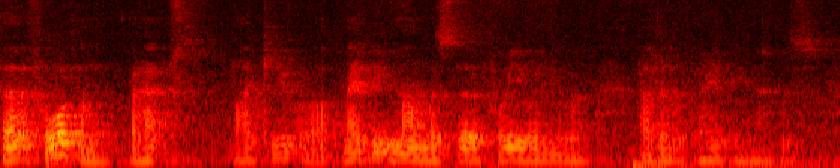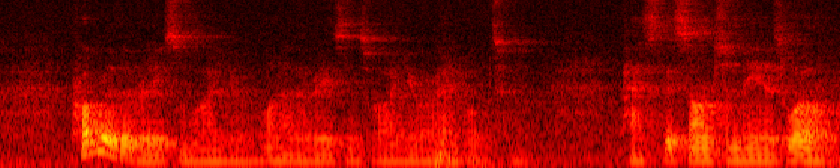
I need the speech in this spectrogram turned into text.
there for them, perhaps like you or maybe Mum was there for you when you were a little baby. That was probably the reason why you, one of the reasons why you were able to pass this on to me as well.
